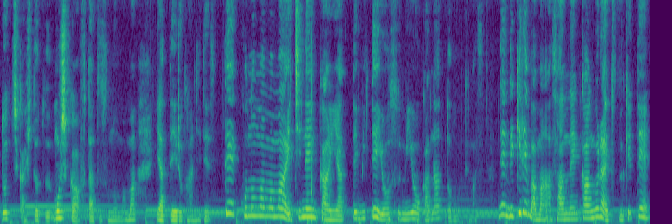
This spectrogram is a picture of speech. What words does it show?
どっちか1つ、もしくは2つそのままやっている感じです。で、このまままあ1年間やってみて様子見ようかなと思ってます。で、できればまあ3年間ぐらい続けて、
